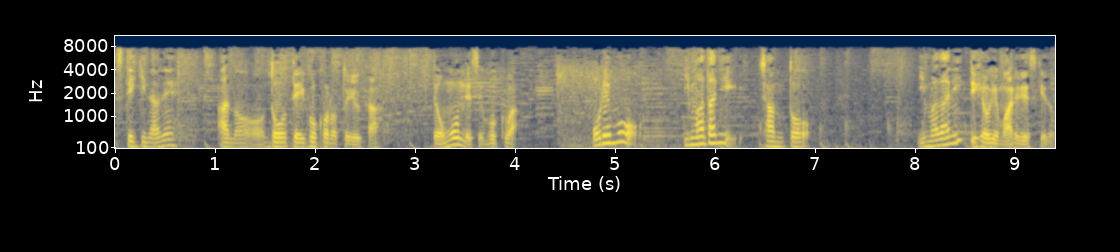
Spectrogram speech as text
素敵なね、あの、童貞心というか、って思うんですよ、僕は。俺も、未だにちゃんと、未だにって表現もあれですけど、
